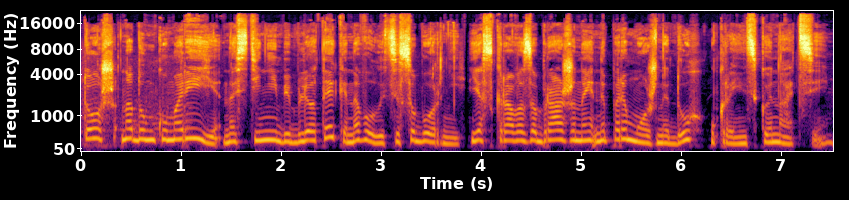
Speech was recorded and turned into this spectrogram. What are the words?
Тож, на думку Марії, на стіні бібліотеки на вулиці Соборній яскраво зображений непереможний дух української нації.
